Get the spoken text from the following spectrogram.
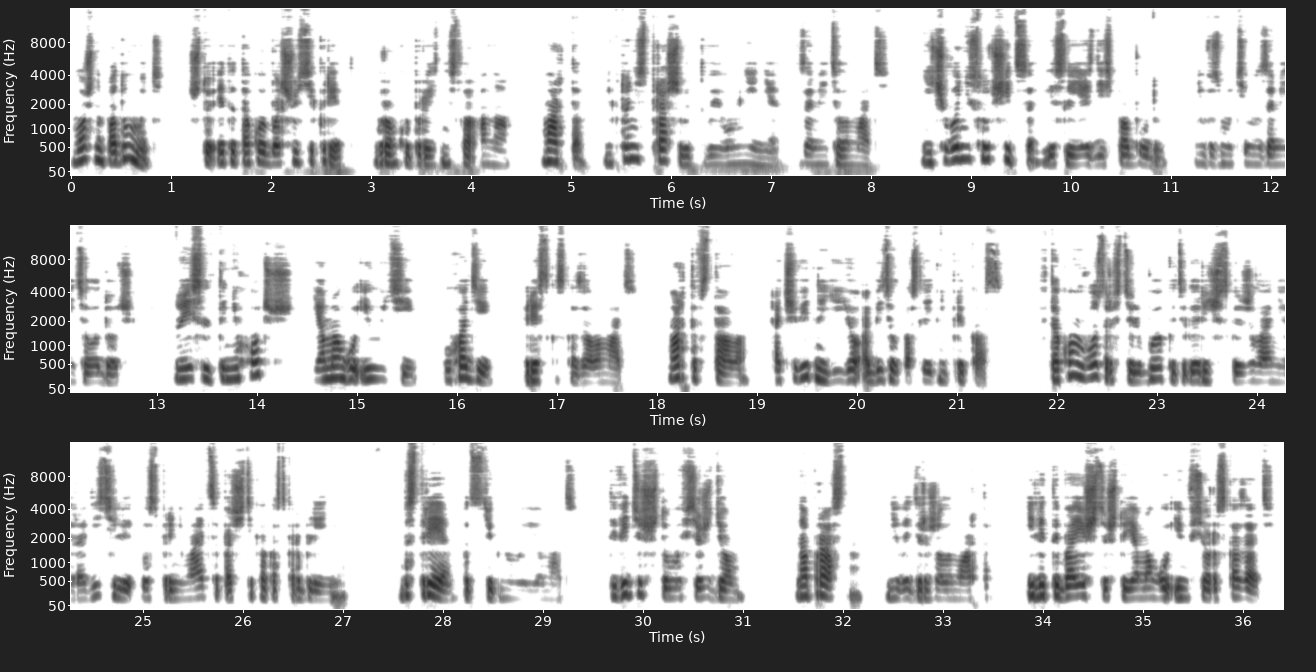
Можно подумать, что это такой большой секрет, громко произнесла она. Марта, никто не спрашивает твоего мнения, заметила мать. Ничего не случится, если я здесь побуду, невозмутимо заметила дочь. Но если ты не хочешь, я могу и уйти. Уходи, резко сказала мать. Марта встала. Очевидно, ее обидел последний приказ. В таком возрасте любое категорическое желание родителей воспринимается почти как оскорбление. «Быстрее!» — подстегнула ее мать. «Ты видишь, что мы все ждем?» «Напрасно!» — не выдержала Марта. «Или ты боишься, что я могу им все рассказать?»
